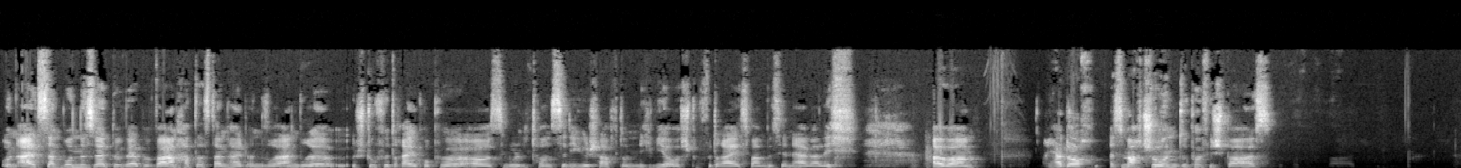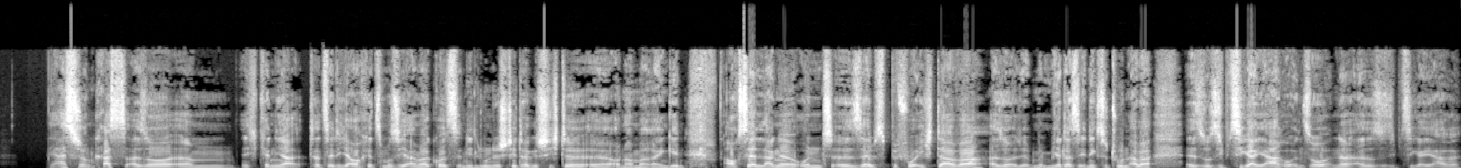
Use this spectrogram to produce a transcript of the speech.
Und als dann Bundeswettbewerbe waren, hat das dann halt unsere andere Stufe 3 Gruppe aus Ludentown City geschafft und nicht wir aus Stufe 3. Es war ein bisschen ärgerlich. Aber ja doch, es macht schon super viel Spaß. Ja, ist schon krass. Also ähm, ich kenne ja tatsächlich auch, jetzt muss ich einmal kurz in die Lunesteter Geschichte äh, auch nochmal reingehen, auch sehr lange und äh, selbst bevor ich da war, also äh, mit mir hat das eh nichts zu tun, aber äh, so 70er Jahre und so, ne, also so 70er Jahre,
